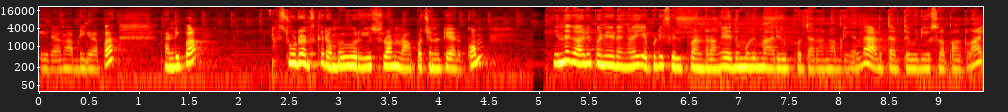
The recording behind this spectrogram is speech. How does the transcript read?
செய்கிறாங்க அப்படிங்கிறப்ப கண்டிப்பாக ஸ்டூடெண்ட்ஸ்க்கு ரொம்பவே ஒரு யூஸ்ஃபுல்லான ஆப்பர்ச்சுனிட்டியாக இருக்கும். இந்த காலி பணியிடங்களை எப்படி ஃபில் பண்ணுறாங்க எது மூலிமா அறிவிப்பு தராங்க அப்படிங்கிறத அடுத்தடுத்த வீடியோஸில் பார்க்கலாம்.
